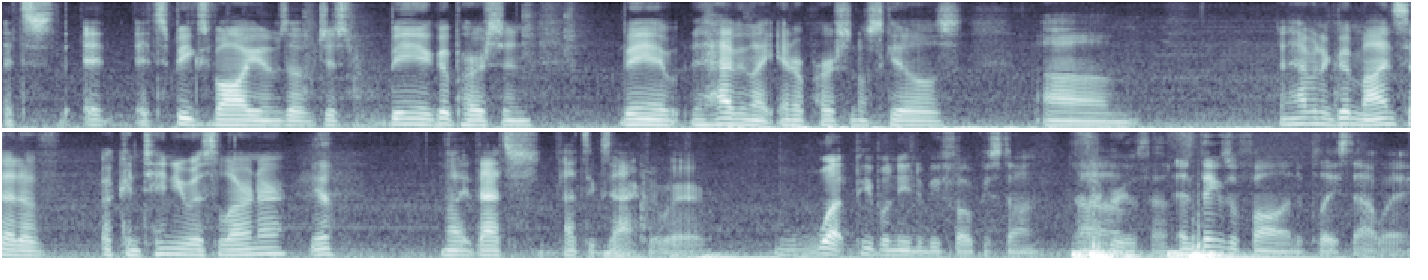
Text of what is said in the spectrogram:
it's it it speaks volumes of just being a good person, being having like interpersonal skills, um, and having a good mindset of a continuous learner. yeah, Like that's that's exactly where what people need to be focused on. I agree with that. And things will fall into place that way.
